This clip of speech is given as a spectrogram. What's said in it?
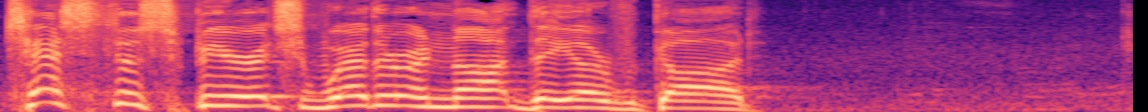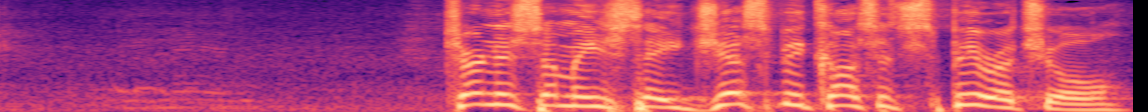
Test the spirits whether or not they are of God. Turn to somebody and say, just because it's spiritual,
